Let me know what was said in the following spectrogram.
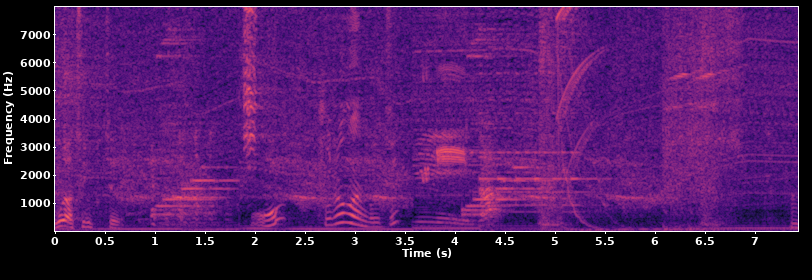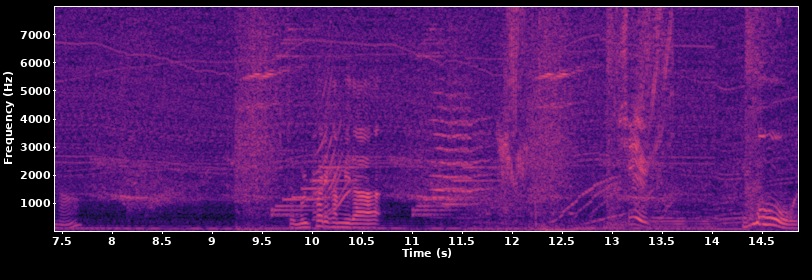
뭐야, 드리프트. 어? 구름은 뭐지? 하나. 자, 물파리 갑니다. 쉴. 오!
